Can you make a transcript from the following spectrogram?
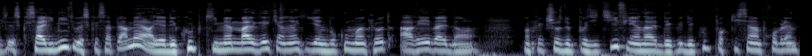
est-ce que ça limite ou est-ce que ça permet. Alors, il y a des couples qui, même malgré qu'il y en a un qui gagne beaucoup moins que l'autre, arrivent à être dans, quelque chose de positif. Il y en a des couples pour qui c'est un problème.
